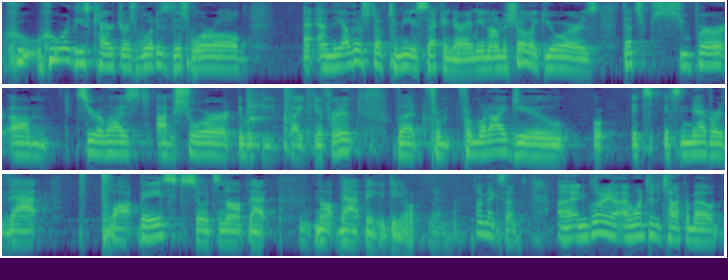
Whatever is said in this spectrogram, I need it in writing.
who who are these characters? What is this world? And the other stuff to me is secondary. I mean on a show like yours that's super um, serialized. I'm sure it would be quite different. But from from what i do it's it's never that plot based, so it's not that not that big a deal. Yeah, that makes sense. Uh, and Gloria, I wanted to talk about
